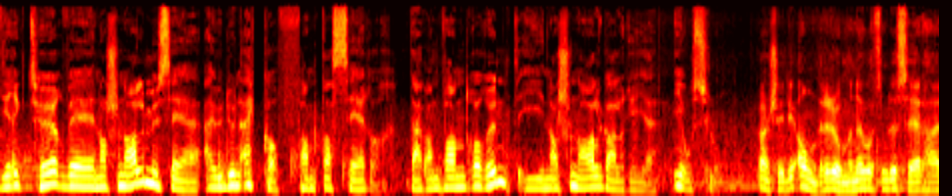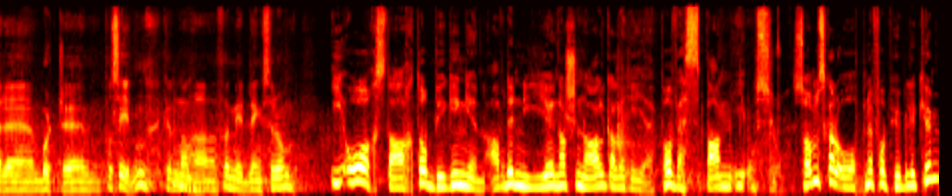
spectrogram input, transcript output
Direktør ved Nasjonalmuseet, Audun Eckhoff, fantaserer der han vandrer rundt i Nasjonalgalleriet i Oslo. Kanskje i de andre rommene som du ser her borte på siden, kunne man ha formidlingsrom. I år starter byggingen av det nye Nasjonalgalleriet på Vestbanen i Oslo, som skal åpne for publikum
